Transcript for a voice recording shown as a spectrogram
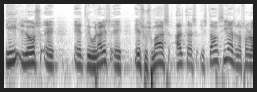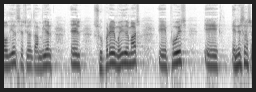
y los eh, tribunales eh, en sus más altas instancias, no solo la audiencia, sino también el Supremo y demás, eh, pues en esas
